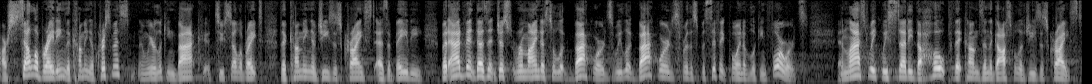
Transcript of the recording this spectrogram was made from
are celebrating the coming of Christmas, and we are looking back to celebrate the coming of Jesus Christ as a baby. But Advent doesn't just remind us to look backwards, we look backwards for the specific point of looking forwards. And last week we studied the hope that comes in the gospel of Jesus Christ.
